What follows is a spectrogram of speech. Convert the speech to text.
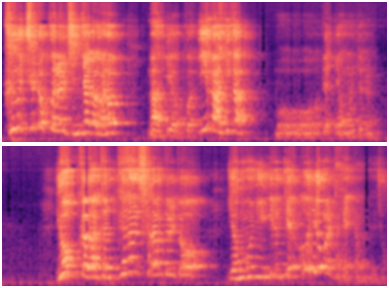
그 주도권을 진 자가 바로 마귀였고 이 마귀가 모든 영혼들을 욥과 같은 그런 사람들도 영혼이 이렇게 어려움을 당했다는 거죠.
